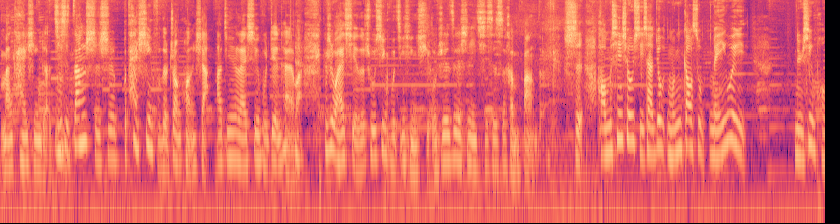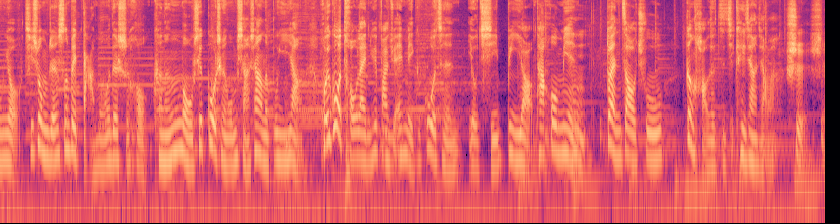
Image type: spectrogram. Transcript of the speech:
蛮开心的，即使。当时是不太幸福的状况下啊，今天来幸福电台嘛，可是我还写得出《幸福进行曲》，我觉得这个事情其实是很棒的。是，好，我们先休息一下，就我们告诉每一位女性朋友，其实我们人生被打磨的时候，可能某些过程我们想象的不一样，回过头来你会发觉，哎，每个过程有其必要，它后面锻造出。更好的自己，可以这样讲吗？是是，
